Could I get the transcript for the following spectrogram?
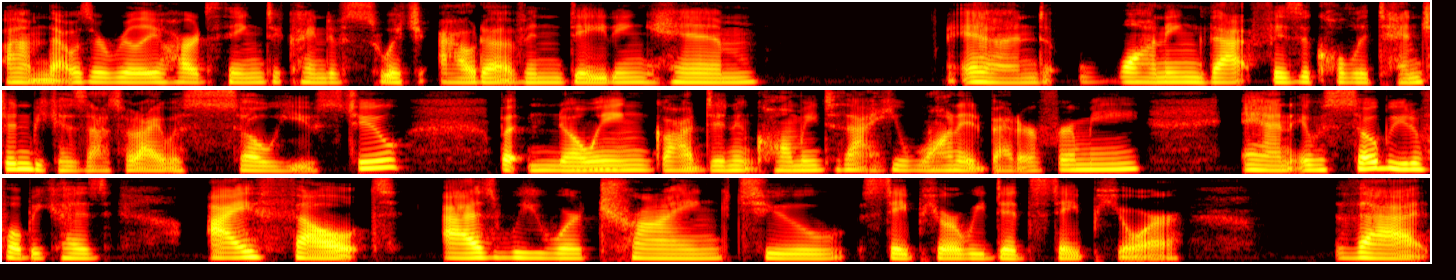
Um, that was a really hard thing to kind of switch out of in dating him and wanting that physical attention because that's what I was so used to. But Mhm. knowing God didn't call me to that, He wanted better for me. And it was so beautiful because I felt as we were trying to stay pure, we did stay pure, that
